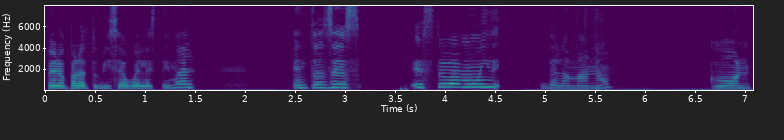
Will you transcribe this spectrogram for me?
pero para tu bisabuela esté mal. Entonces, esto va muy de la mano con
